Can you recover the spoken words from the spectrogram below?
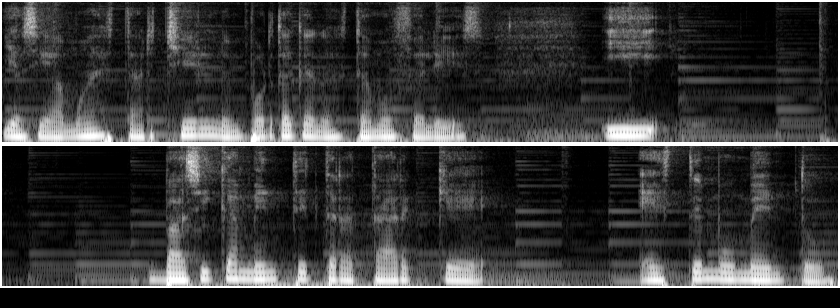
y así vamos a estar chill, no importa que no estemos felices. Y básicamente tratar que este momento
